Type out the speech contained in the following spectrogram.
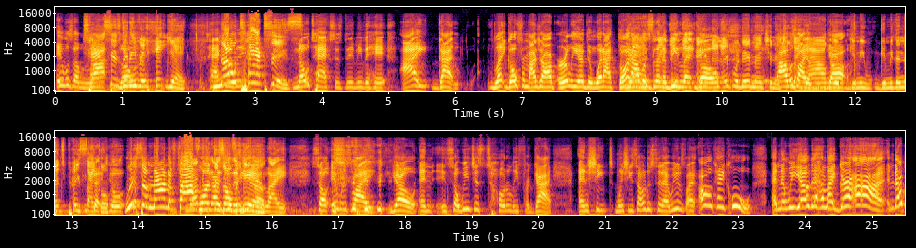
it was a lot. Taxes didn't even hit yet. Taxes no taxes. no taxes didn't even hit. I got let go from my job earlier than what I thought I was gonna and- be and- let and- go. And, April did mention it. I She was was like, y'all, y'all- give, give me give me the next pay cycle. go- We're some nine to five workers over it here. Like, so it was like, yo, and, and so we just totally forgot. And she, when she told us to that, we was like, oh, okay, cool. And then we yelled at her like, girl, ah, and don't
